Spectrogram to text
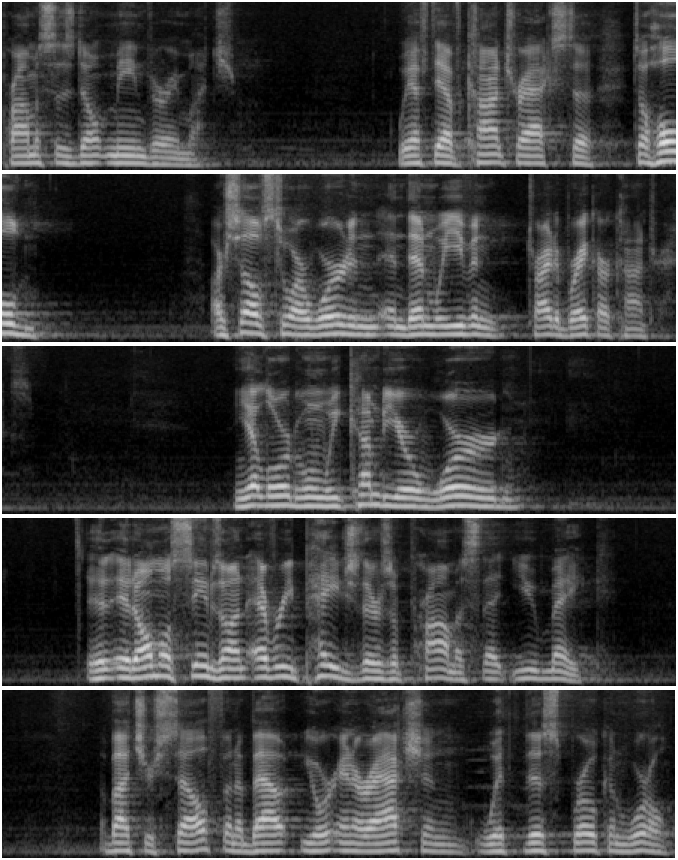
Promises don't mean very much. We have to have contracts to, to hold ourselves to our word, and, and then we even try to break our contracts. And yet, Lord, when we come to your word, it, it almost seems on every page there's a promise that you make about yourself and about your interaction with this broken world.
